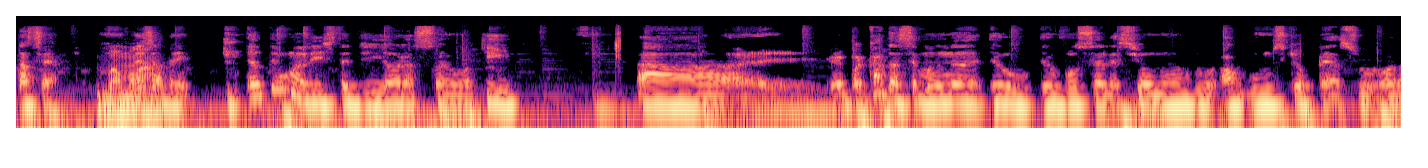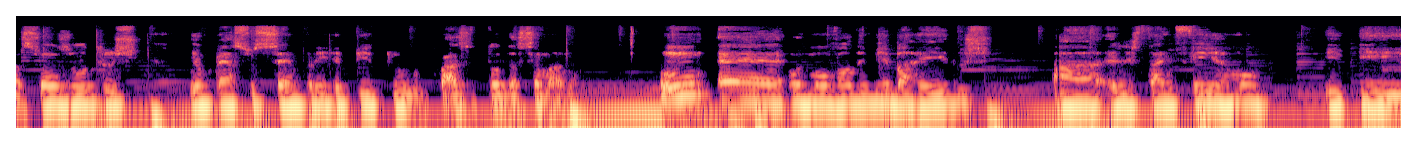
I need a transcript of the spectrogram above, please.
Tá certo. Vamos Veja lá. bem, eu tenho uma lista de oração aqui. Ah, para cada semana eu, eu vou selecionando alguns que eu peço orações, outros eu peço sempre, repito quase toda semana. Um é o irmão Valdemir Barreiros, ah, ele está enfermo e, e,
